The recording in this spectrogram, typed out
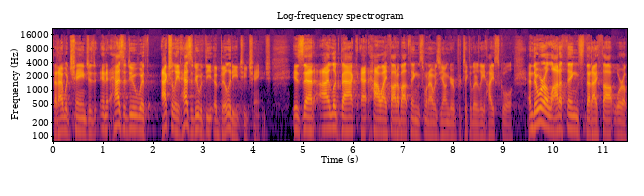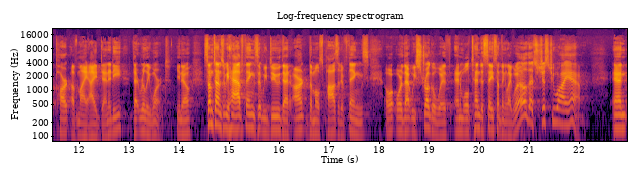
that I would change is, and it has to do with, actually, it has to do with the ability to change is that I look back at how I thought about things when I was younger, particularly high school. And there were a lot of things that I thought were a part of my identity that really weren't, you know? Sometimes we have things that we do that aren't the most positive things or, or that we struggle with, and we'll tend to say something like, well, that's just who I am. And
